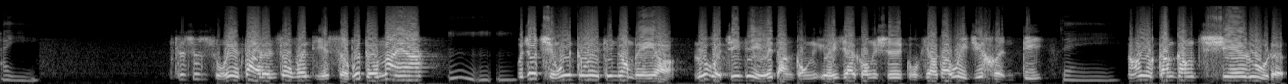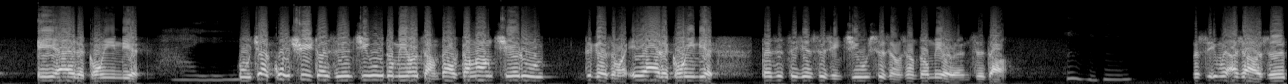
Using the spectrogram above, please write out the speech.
阿姨。这就是所谓的大人送分题，舍不得卖啊。嗯嗯嗯。我就请问各位听众朋友，如果今天有一档公有一家公司股票它位阶很低，对。然后又刚刚切入了 AI 的供应链，股价过去一段时间几乎都没有涨到，刚刚切入这个什么 AI 的供应链，但是这件事情几乎市场上都没有人知道，嗯。那是因为阿霞老师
